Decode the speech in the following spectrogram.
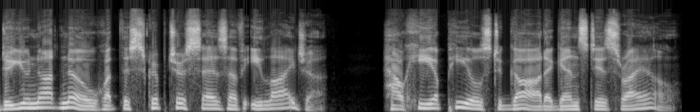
Do you not know what the Scripture says of Elijah, how he appeals to God against Israel?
